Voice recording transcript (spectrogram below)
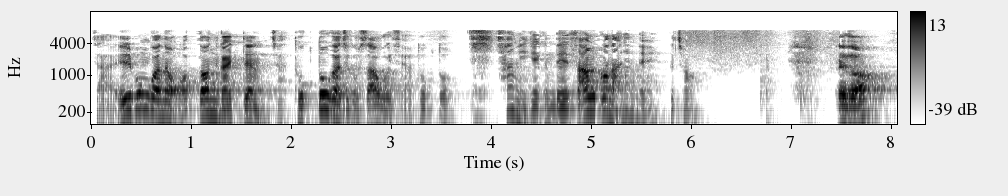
자, 일본과는 어떤 갈등? 자, 독도 가지고 싸우고 있어요. 독도. 참 이게 근데 싸울 건 아닌데, 그쵸? 그래서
